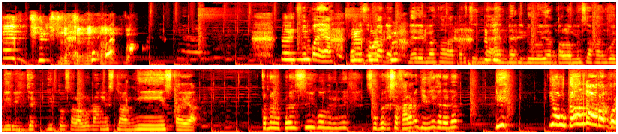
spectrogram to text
Anjir, sarjana tabak. Sumpah ya Tapi Nggak sumpah deh Dari masalah percintaan Dari dulu yang kalau misalkan gue di reject gitu Selalu nangis-nangis Kayak Kenapa sih kok gini nih Sampai sekarang jadinya kadang-kadang Ih ya udahlah orang gue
